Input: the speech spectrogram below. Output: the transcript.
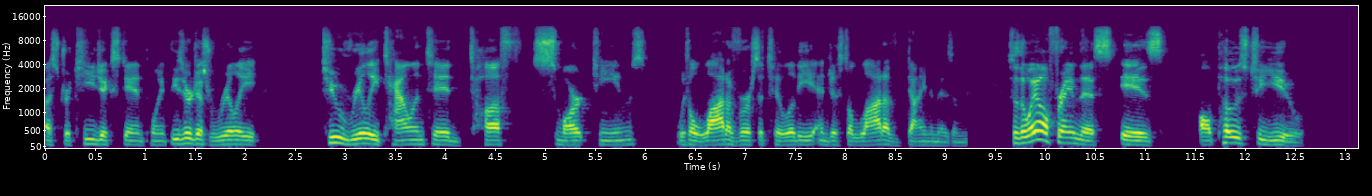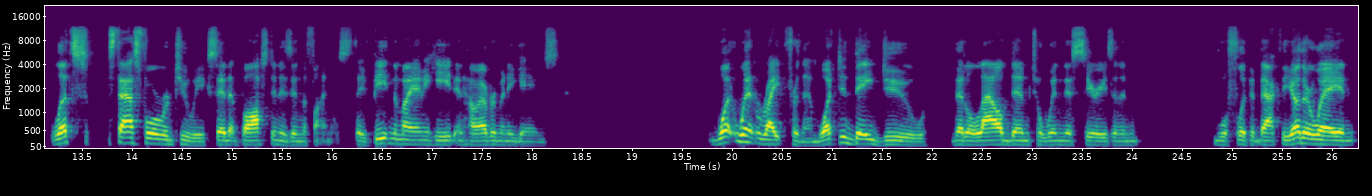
a strategic standpoint. These are just really two really talented, tough, smart teams with a lot of versatility and just a lot of dynamism. So the way I'll frame this is I'll pose to you. Let's fast forward two weeks, say that Boston is in the finals. They've beaten the Miami Heat in however many games. What went right for them? What did they do that allowed them to win this series? And then we'll flip it back the other way and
